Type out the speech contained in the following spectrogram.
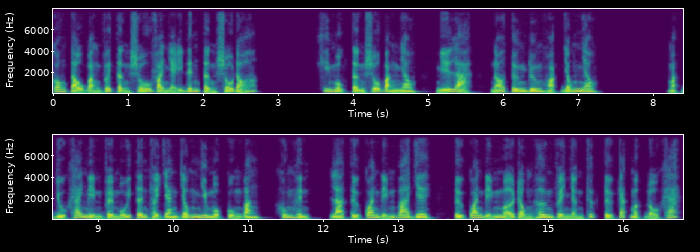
con tàu bằng với tần số và nhảy đến tần số đó. Khi một tần số bằng nhau, nghĩa là nó tương đương hoặc giống nhau. Mặc dù khái niệm về mũi tên thời gian giống như một cuộn băng, khung hình là từ quan điểm 3D, từ quan điểm mở rộng hơn về nhận thức từ các mật độ khác,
